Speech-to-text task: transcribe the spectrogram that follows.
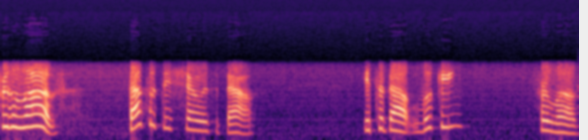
for the love. That's what this show is about. It's about looking for love.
